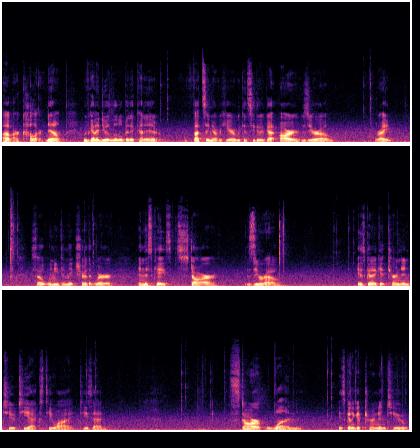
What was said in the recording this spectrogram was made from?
of our color. Now, we've got to do a little bit of kind of futzing over here. We can see that we've got R0, right? So we need to make sure that we're, in this case, star 0 is going to get turned into TX, TY, TZ. Star 1 is going to get turned into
